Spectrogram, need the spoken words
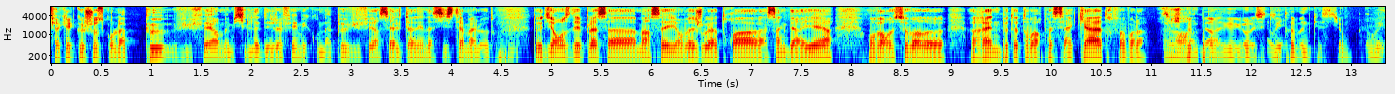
faire quelque chose qu'on l'a peu vu faire, même s'il l'a déjà fait, mais qu'on a peu vu faire, c'est alterner d'un système à l'autre. De dire on se déplace à Marseille, on va jouer à 3, à 5 derrière, on va recevoir euh, Rennes, peut-être on va repasser à 4, enfin voilà. Si je peux me permettre, Grégory, c'est oui. une très bonne question. Oui,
